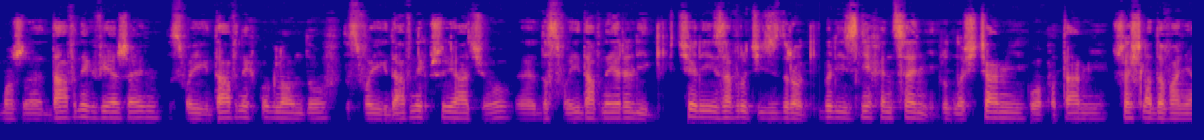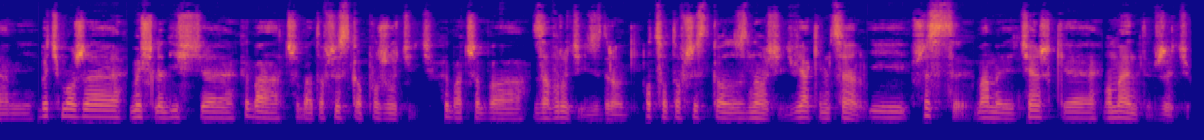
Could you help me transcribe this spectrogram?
może dawnych wierzeń, swoich dawnych poglądów, do swoich dawnych przyjaciół, e, do swojej dawnej religii. Chcieli zawrócić z drogi. Byli zniechęceni trudnościami, kłopotami, prześladowaniami. Być może myśleliście, chyba trzeba to wszystko porzucić, chyba trzeba zawrócić z drogi. Po co to wszystko znosić? W jakim celu? I wszyscy mamy ciężkie momenty w życiu.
